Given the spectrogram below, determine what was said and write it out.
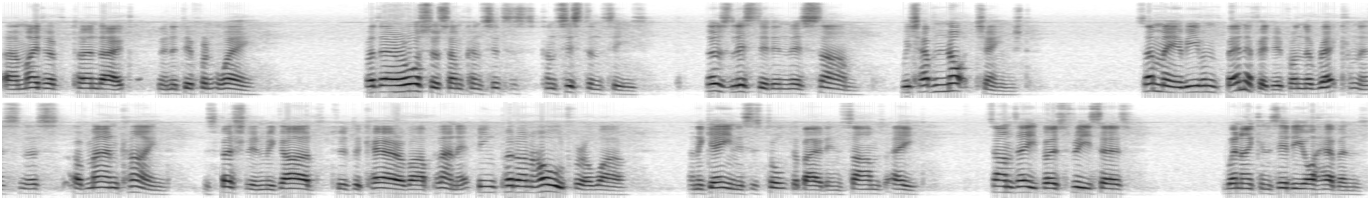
uh, might have turned out in a different way. But there are also some consist- consistencies, those listed in this psalm, which have not changed. Some may have even benefited from the recklessness of mankind, especially in regard to the care of our planet being put on hold for a while. And again, this is talked about in Psalms 8. Psalms 8, verse 3 says, When I consider your heavens,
